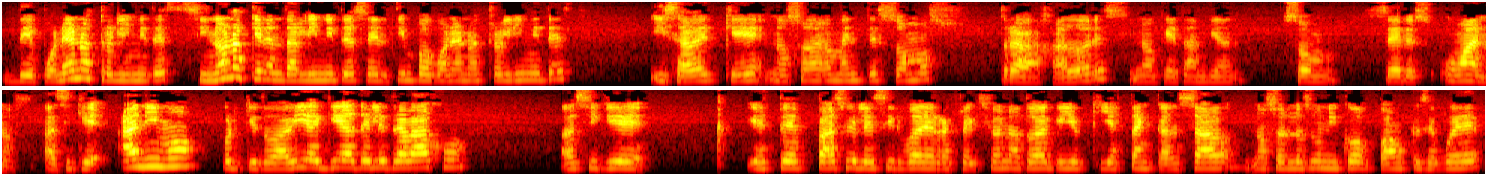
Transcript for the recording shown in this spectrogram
de poner nuestros límites. Si no nos quieren dar límites, es el tiempo de poner nuestros límites y saber que no solamente somos trabajadores, sino que también somos seres humanos. Así que ánimo, porque todavía queda teletrabajo. Así que este espacio les sirva de reflexión a todos aquellos que ya están cansados, no son los únicos, vamos que se puede.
